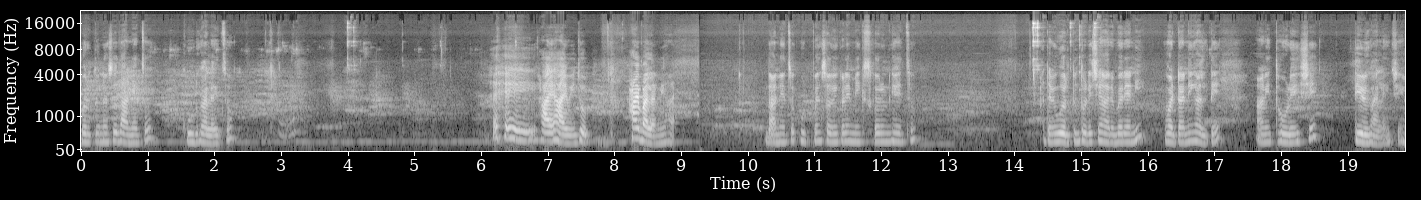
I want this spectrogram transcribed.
वरतून असं दाण्याचं कूट घालायचं. हे हे हाय हाय मी झोप. हाय बाला मी हाय. दाण्याचं कूट पण सगळीकडे मिक्स करून घ्यायचं. आता मी वरतून थोडेसे हरभरे आणि वटाणे घालते आणि थोडेसे तीळ घालायचे.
